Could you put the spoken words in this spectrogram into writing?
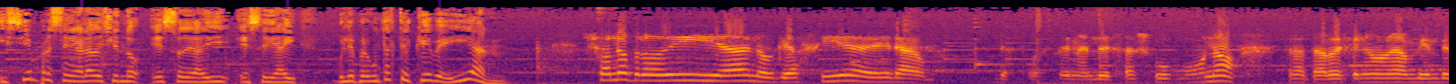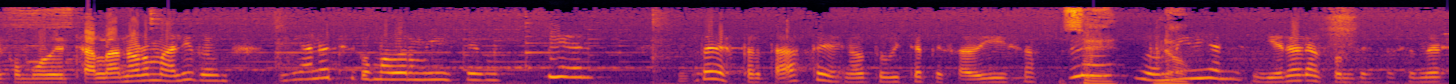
Y siempre señalaba diciendo eso de ahí, ese de ahí. ¿Le preguntaste qué veían? Yo el otro día lo que hacía era, después en el desayuno, tratar de generar un ambiente como de charla normal y preguntar, ¿y anoche cómo dormiste? Bien. ¿No te despertaste? ¿No tuviste pesadillas? Sí, no, dormí no. bien. Y era la contestación de ella.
